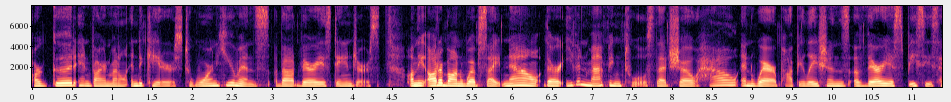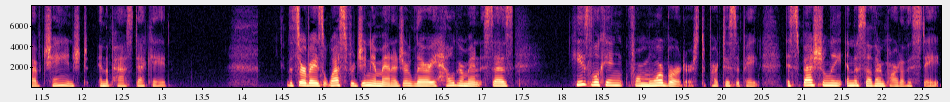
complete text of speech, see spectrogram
are good environmental indicators to warn humans about various dangers. On the Audubon website now, there are even mapping tools that show how and where populations of various species have changed in the past decade. The survey's West Virginia manager, Larry Helgerman, says he's looking for more birders to participate, especially in the southern part of the state.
